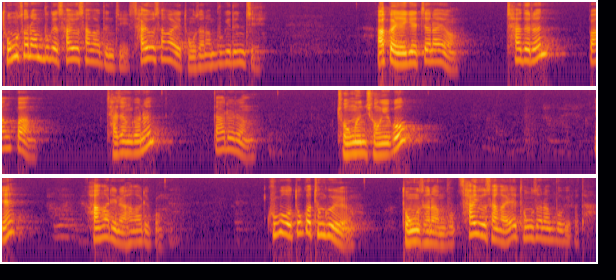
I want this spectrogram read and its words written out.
동서남북의 사유상하든지 사유상하의 동서남북이든지. 아까 얘기했잖아요. 차들은 빵빵, 자전거는 따르릉. 종은 종이고, 예? 항아리는 항아리고. 그거 똑같은 거예요. 동서남북, 사유상하의 동서남북이로다.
